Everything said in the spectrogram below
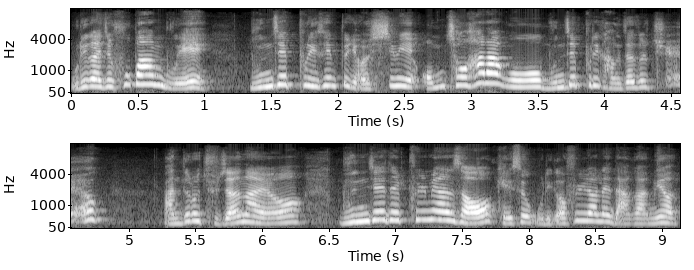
우리가 이제 후반부에 문제풀이 쌤 또 열심히 엄청 하라고 문제풀이 강좌들 쭉 만들어 주잖아요. 문제들 풀면서 계속 우리가 훈련해 나가면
